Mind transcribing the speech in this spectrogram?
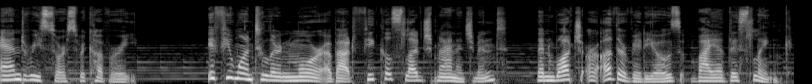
and resource recovery. If you want to learn more about fecal sludge management, then watch our other videos via this link.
